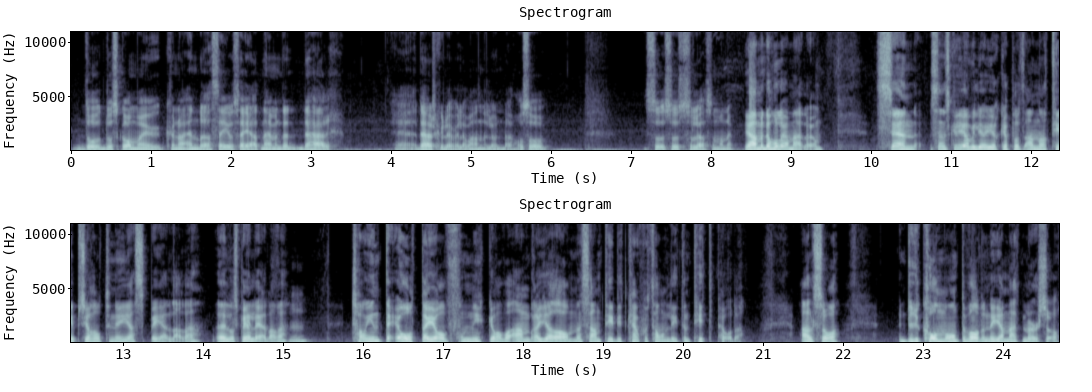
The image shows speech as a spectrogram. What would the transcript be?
Då, då ska man ju kunna ändra sig och säga att nej men det, det här Eh, det här skulle jag vilja vara annorlunda. Och så, så, så, så, löser man det. Ja, men det håller jag med dig om. Sen, sen skulle jag vilja yrka på ett annat tips jag har till nya spelare, eller spelledare. Mm. Ta inte åt dig av för mycket av vad andra gör, men samtidigt kanske ta en liten titt på det. Alltså, du kommer inte vara den nya Matt Mercer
